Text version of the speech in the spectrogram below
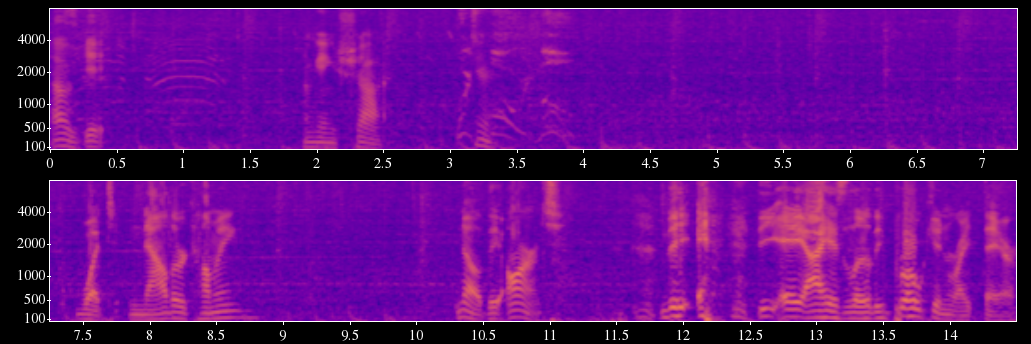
Oh, yeah. I'm getting shot. Here. What? Now they're coming? No, they aren't. The the AI is literally broken right there.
